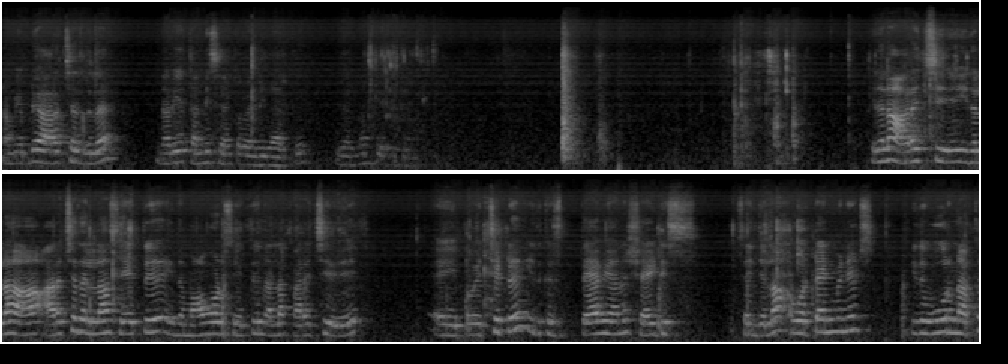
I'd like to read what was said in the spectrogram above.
நம்ம எப்படியோ அரைச்சதுல நிறைய தண்ணி சேர்க்க வேண்டியதாக இருக்குது இதெல்லாம் சேர்த்துக்கலாம். இதெல்லாம் அரைச்சி இதெல்லாம் அரைச்சதெல்லாம் சேர்த்து இந்த மாவோடு சேர்த்து நல்லா கரைச்சி இப்போ வச்சுட்டு இதுக்கு தேவையான ஷைடிஷ் செஞ்சிடலாம். ஒரு டென் மினிட்ஸ் இது ஊறினாக்க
